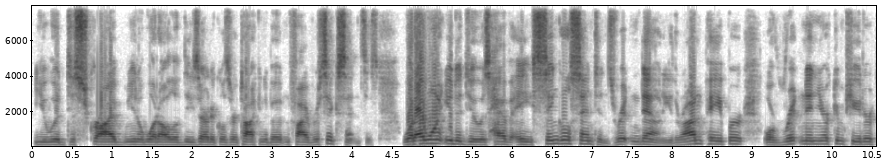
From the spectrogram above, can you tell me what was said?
You would describe, you know, what all of these articles are talking about in five or six sentences. What I want you to do is have a single sentence written down, either on paper or written in your computer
